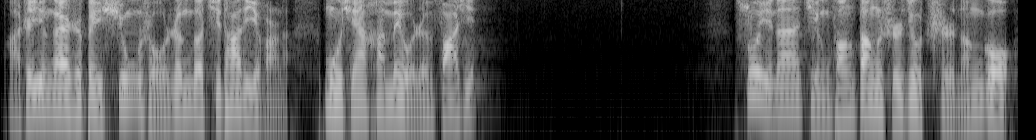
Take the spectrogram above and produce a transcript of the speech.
啊，这应该是被凶手扔到其他地方了，目前还没有人发现，所以呢，警方当时就只能够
